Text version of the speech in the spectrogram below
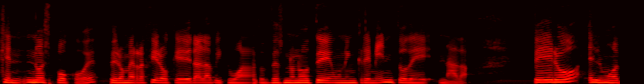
que no es poco, ¿eh? Pero me refiero que era el habitual. Entonces no noté un incremento de nada. Pero el o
